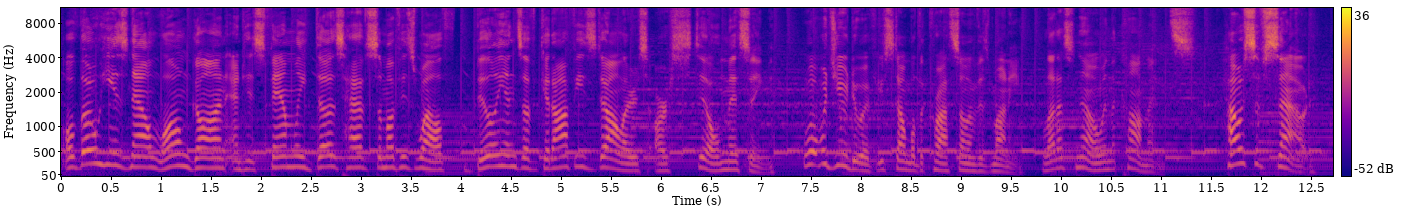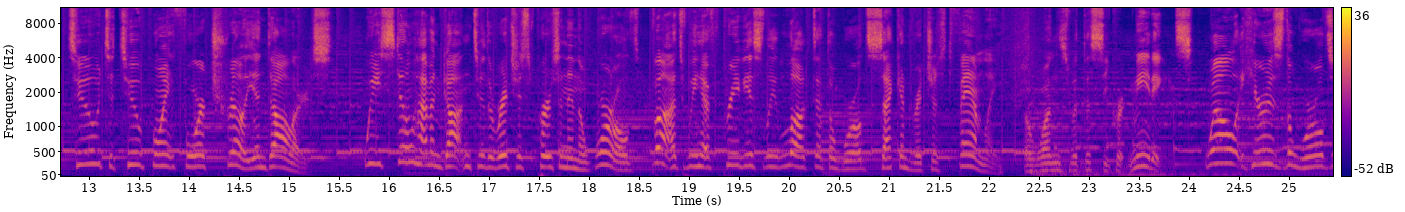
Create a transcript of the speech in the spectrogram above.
Although he is now long gone and his family does have some of his wealth, billions of Gaddafi's dollars are still missing. What would you do if you stumbled across some of his money? Let us know in the comments. House of Saud, 2 to 2.4 trillion dollars. We still haven't gotten to the richest person in the world, but we have previously looked at the world's second richest family, the ones with the secret meetings. Well, here is the world's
